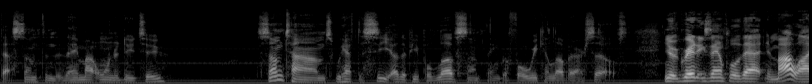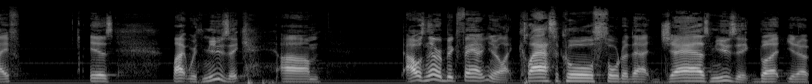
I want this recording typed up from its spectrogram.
that's something that they might want to do too? Sometimes we have to see other people love something before we can love it ourselves. You know, a great example of that in my life is like with music. Um, I was never a big fan of, you know, like classical, sort of that jazz music, but, you know,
